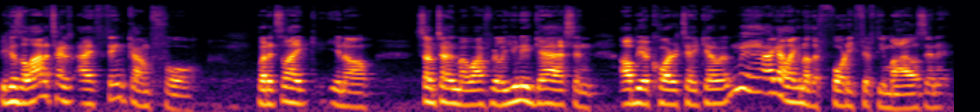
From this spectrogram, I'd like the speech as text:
Because a lot of times I think I'm full, but it's like, you know, sometimes my wife will be like, you need gas, and I'll be a quarter tank. And I'm like, man, I got like another 40, 50 miles in it.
